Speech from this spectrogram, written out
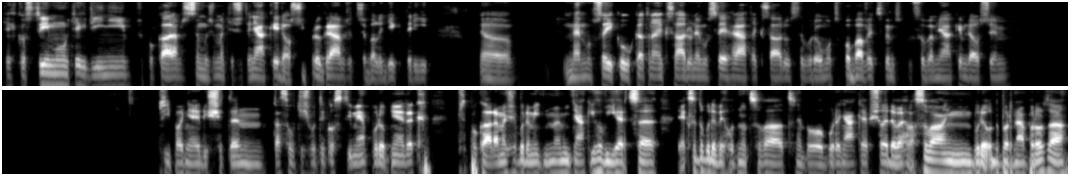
těch kostýmů, těch dýní, předpokládám, že se můžeme těšit i nějaký další program, že třeba lidi, kteří uh, nemusí koukat na exádu, nemusí hrát exádu, se budou moc pobavit svým způsobem nějakým dalším. Případně, když je ten, ta soutěž o ty kostýmy a podobně, tak Předpokládáme, že budeme mít, mít nějakého výherce, jak se to bude vyhodnocovat, nebo bude nějaké všelidové hlasování, bude odborná porota?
